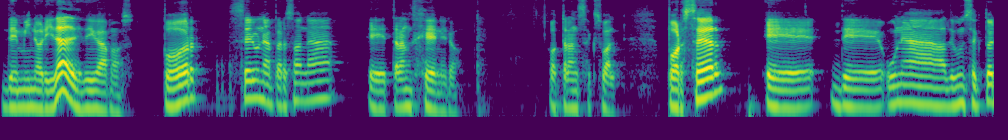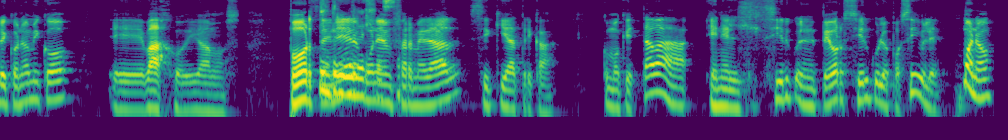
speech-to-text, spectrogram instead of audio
de minoridades, digamos, por ser una persona eh, transgénero o transexual, por ser eh, de, una, de un sector económico eh, bajo, digamos, por tener una enfermedad psiquiátrica, como que estaba en el círculo, en el peor círculo posible. Bueno,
